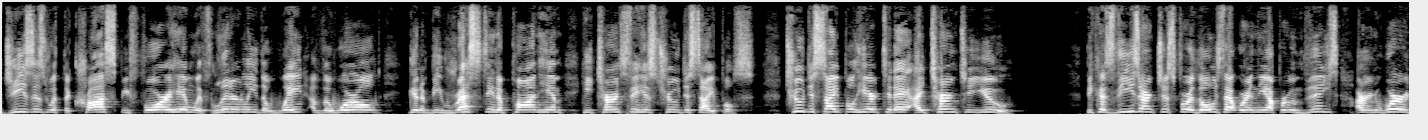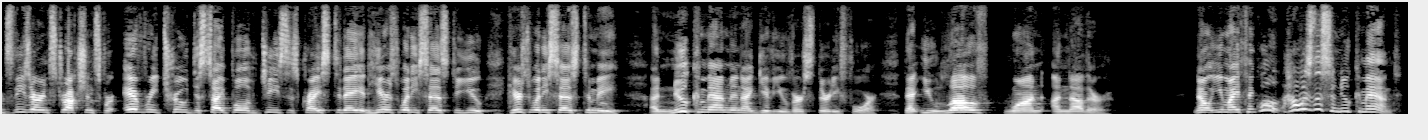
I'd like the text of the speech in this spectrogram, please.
Jesus, with the cross before him, with literally the weight of the world going to be resting upon him, he turns to his true disciples. True disciple here today, I turn to you. Because these aren't just for those that were in the upper room. These are in words, these are instructions for every true disciple of Jesus Christ today. And here's what he says to you. Here's what he says to me A new commandment I give you, verse 34, that you love one another. Now, you might think, well, how is this a new command?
